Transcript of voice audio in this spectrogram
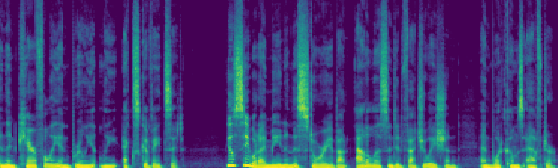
and then carefully and brilliantly excavates it. You'll see what I mean in this story about adolescent infatuation and what comes after.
